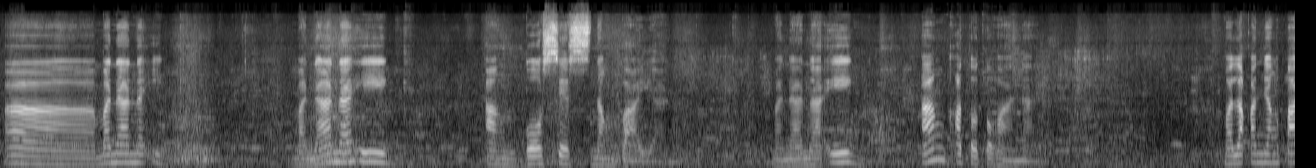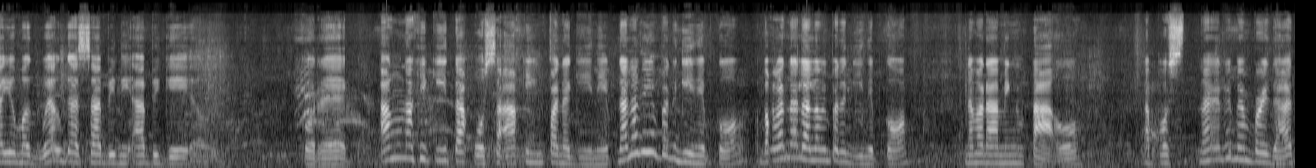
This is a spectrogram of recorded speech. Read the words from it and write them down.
ah, mananaig. Mananaig ang boses ng bayan. Mananaig ang katotohanan. Malakanyang tayo magwelga, sabi ni Abigail. Correct. Ang nakikita ko sa aking panaginip, naalala niyo yung panaginip ko? Bakla naalala mo yung panaginip ko? Na maraming tao. Tapos, na-remember that?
